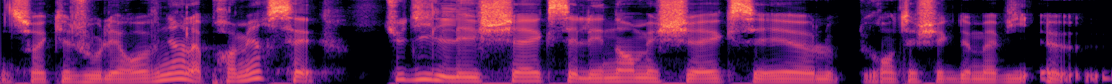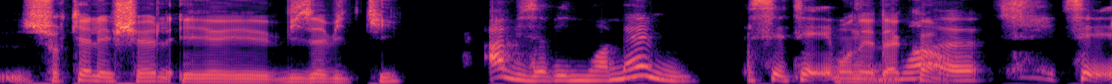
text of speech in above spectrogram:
sur lesquelles je voulais revenir. La première, c'est Tu dis l'échec, c'est l'énorme échec, c'est euh, le plus grand échec de ma vie. Euh, sur quelle échelle et vis-à-vis de qui? Ah, vis-à-vis de moi-même. C'était. On est d'accord. Moi, euh,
